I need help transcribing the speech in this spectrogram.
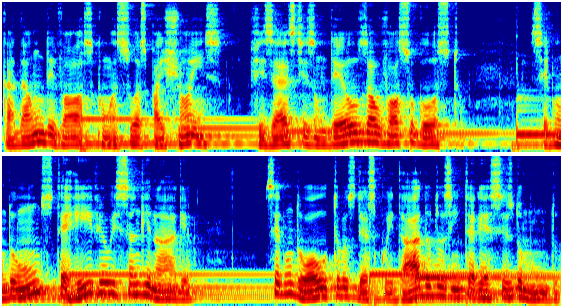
Cada um de vós, com as suas paixões, fizestes um Deus ao vosso gosto, segundo uns terrível e sanguinário, segundo outros descuidado dos interesses do mundo.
